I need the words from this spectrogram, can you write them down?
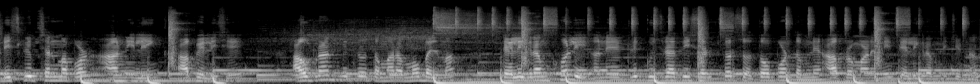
ડિસ્ક્રિપ્શનમાં પણ આની લિંક આપેલી છે. આ ઉપરાંત મિત્રો તમારા મોબાઈલમાં ટેલિગ્રામ ખોલી અને ટ્રીક ગુજરાતી સર્ચ કરશો, તો પણ તમને આ પ્રમાણેની ટેલિગ્રામની ચેનલ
